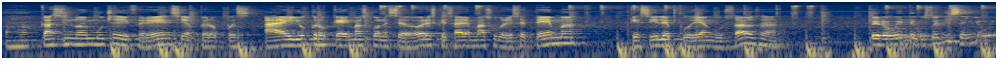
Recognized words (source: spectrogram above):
Ajá. Casi no hay mucha diferencia, pero pues hay, yo creo que hay más conocedores que saben más sobre ese tema que sí le podían gustar, o sea, Pero, güey, ¿te gustó el diseño, güey?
